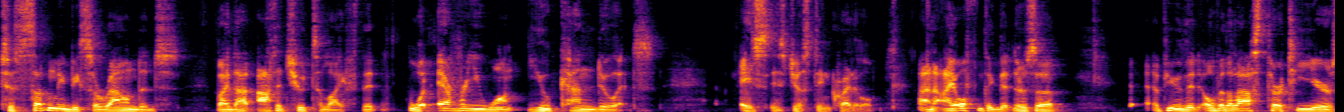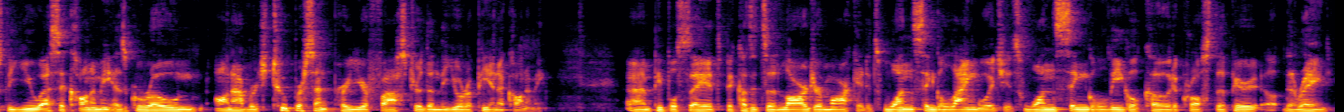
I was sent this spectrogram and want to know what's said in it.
to suddenly be surrounded by that attitude to life, that whatever you want, you can do it, is, is just incredible. And I often think that there's a, a view that over the last 30 years, the US economy has grown on average 2% per year faster than the European economy. Um, people say it's because it's a larger market. It's one single language. It's one single legal code across the period, uh, the range.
